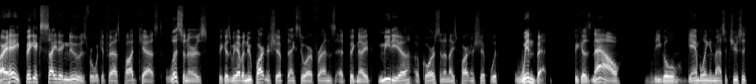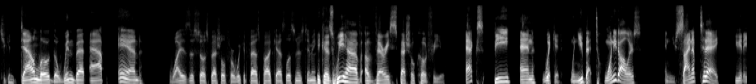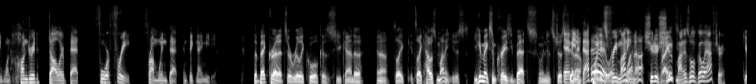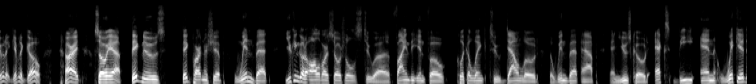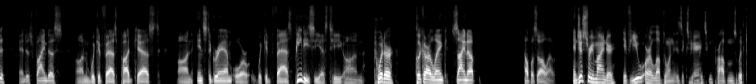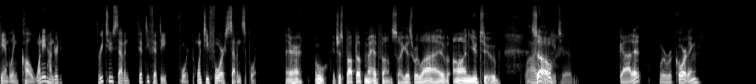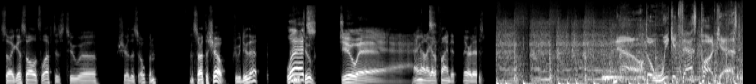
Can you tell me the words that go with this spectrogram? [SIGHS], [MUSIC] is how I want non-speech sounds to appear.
All right, hey, big exciting news for Wicked Fast podcast listeners because we have a new partnership thanks to our friends at Big Night Media, of course, and a nice partnership with WynnBET because now legal gambling in Massachusetts, you can download the WynnBET app and why is this so special for Wicked Fast podcast listeners, Timmy? Because we have a very special code for you. XBN Wicked. When you bet $20 and you sign up today, you get a $100 bet for free from WynnBET and Big Night Media. The bet credits are really cool because you kind of, you know, it's like it's like house money. You just you can make some crazy bets when it's just. I mean, know, at that point, hey, it's free money. Why not? Shoot or Right? shoot. Might as well go after it. give it a give it a go. All right. So yeah, big news, big partnership, WynnBET. You can go to all of our socials to uh, find the info. Click a link to download the WynnBET app and use code XBNWicked and just find us on Wicked Fast Podcast on Instagram or Wicked Fast PDCST on Twitter. Click our link, sign up, help us all out. And just a reminder if you or a loved one is experiencing problems with gambling, call 1 800 327 5050 for 24 7 support. There. Ooh, it just popped up in my headphones. So I guess we're live on YouTube. Live So- on YouTube. Got it. We're recording. So I guess all that's left is to uh, share this open and start the show. Should we do that? Let's do it. Hang on, I got to find it. There it is. The Wicked Fast Podcast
